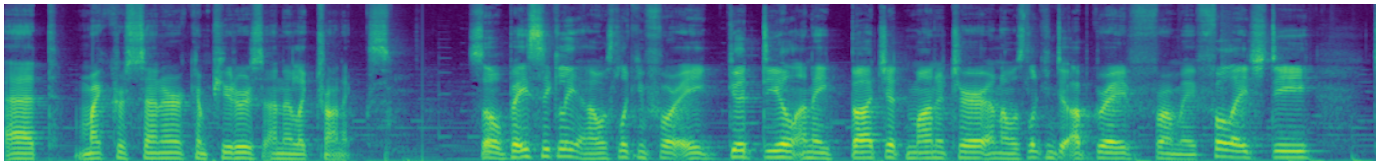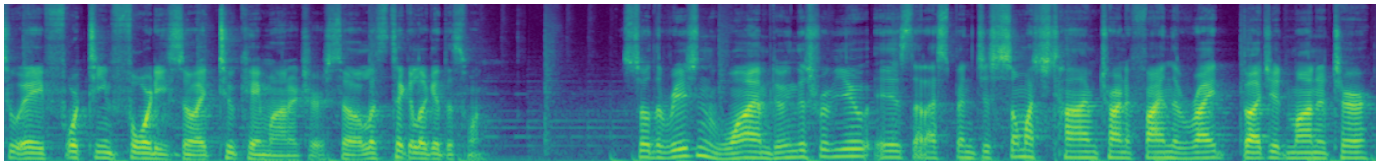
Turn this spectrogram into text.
at Micro Center Computers and Electronics. So basically I was looking for a good deal on a budget monitor and I was looking to upgrade from a Full HD to a 1440, so a 2K monitor. So let's take a look at this one. So the reason why I'm doing this review is that I spent just so much time trying to find the right budget monitor,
